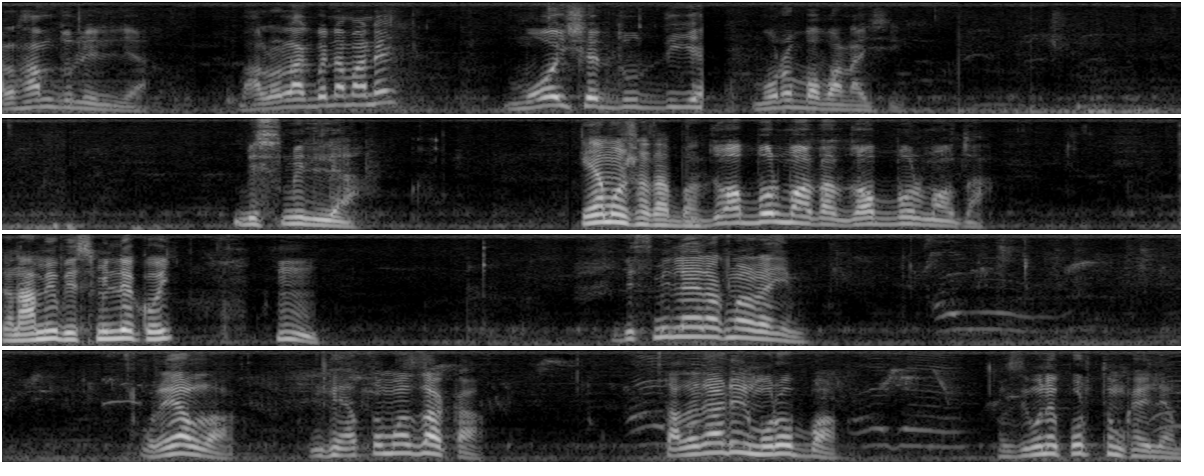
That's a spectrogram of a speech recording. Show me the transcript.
আলহামদুলিল্লাহ। ভালো লাগবে না মানে? মহিষের দুধ দিয়ে মোরব্বা বানাইছি। বিসমিল্লা কেমন শতাব্বা জব্বর মজা জব্বর মজা। তাহলে আমি বিসমিল্লা কই। হুম। বিসমিল্লাহ রহমান রাহিম। ওরে আল্লাহ এত মজা কা। তালেরাড়ির মোরব্বা জীবনে প্রথম খাইলাম।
